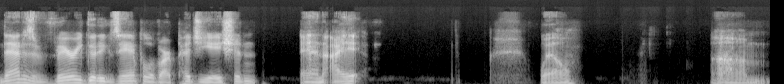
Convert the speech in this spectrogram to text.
that is a very good example of arpeggiation. And I, well, um,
